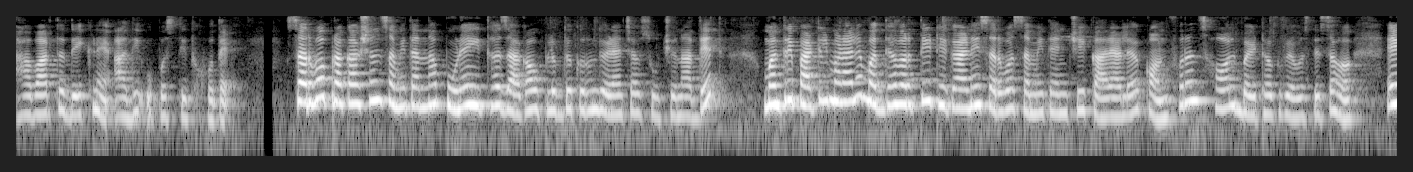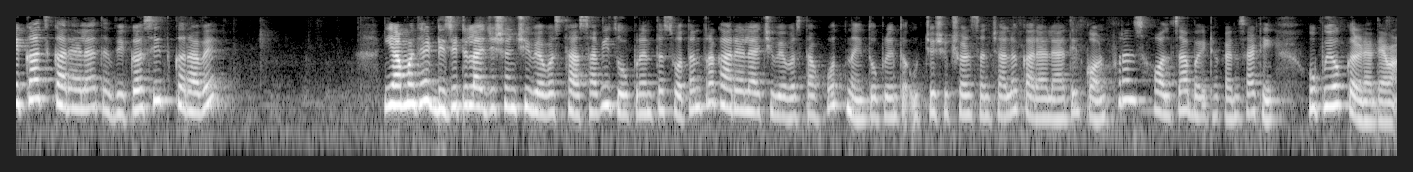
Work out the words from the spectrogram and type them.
भावार्थ देखणे आदी उपस्थित होते. सर्व प्रकाशन समित्यांना पुणे इथं जागा उपलब्ध करून देण्याच्या सूचना देत मंत्री पाटील म्हणाले मध्यवर्ती ठिकाणी सर्व समित्यांची कार्यालय कॉन्फरन्स हॉल बैठक व्यवस्थेसह एकाच कार्यालयात विकसित करावे. यामध्ये डिजिटलायझेशनची व्यवस्था असावी जोपर्यंत स्वतंत्र कार्यालयाची व्यवस्था होत नाही तोपर्यंत उच्च शिक्षण संचालक कार्यालयातील कॉन्फरन्स हॉलचा बैठकांसाठी उपयोग करण्यात यावा.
